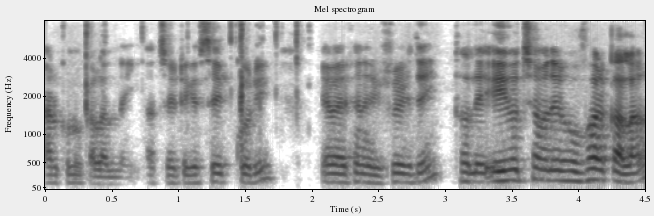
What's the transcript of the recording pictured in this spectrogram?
আর কোনো কালার নাই। আচ্ছা এটাকে সেভ করি। এবার এখানে রিফ্রেশ দিই। তাহলে এই হচ্ছে আমাদের হোভার কালার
